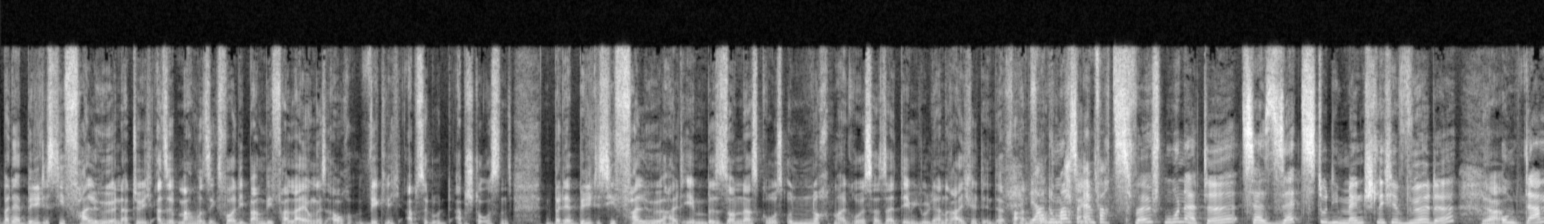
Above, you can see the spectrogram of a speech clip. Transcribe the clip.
bei der Bild ist die Fallhöhe natürlich, also machen wir uns nichts vor, die Bambi-Verleihung ist auch wirklich absolut abstoßend. Bei der Bild ist die Fallhöhe halt eben besonders groß und noch mal größer, seitdem Julian Reichelt in der Verantwortung steht. Ja, du machst steht. einfach zwölf Monate, zersetzt du die menschliche Würde, ja. um dann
